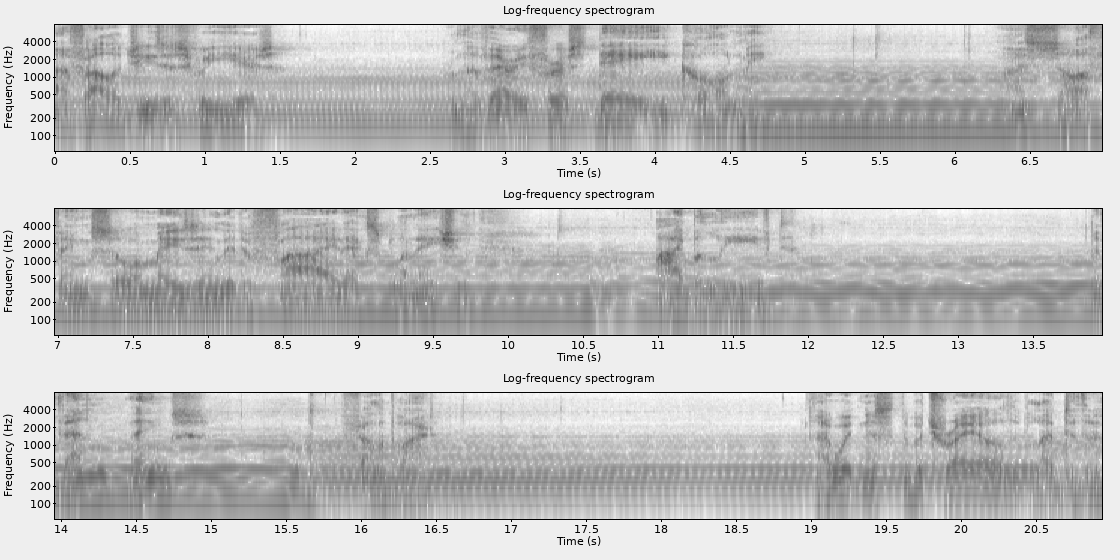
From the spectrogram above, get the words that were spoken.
I followed Jesus for years. From the very first day he called me, I saw things so amazing they defied explanation. I believed. But then things fell apart. I witnessed the betrayal that led to the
